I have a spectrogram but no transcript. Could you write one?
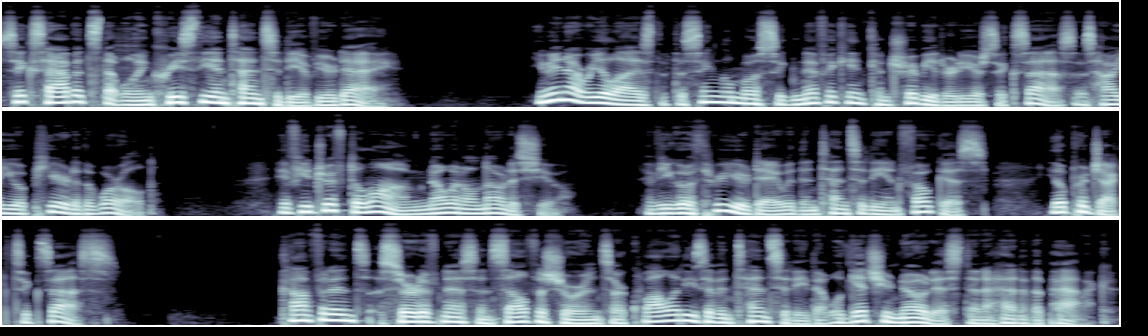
Six habits that will increase the intensity of your day. You may not realize that the single most significant contributor to your success is how you appear to the world. If you drift along, no one will notice you. If you go through your day with intensity and focus, you'll project success. Confidence, assertiveness, and self assurance are qualities of intensity that will get you noticed and ahead of the pack.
